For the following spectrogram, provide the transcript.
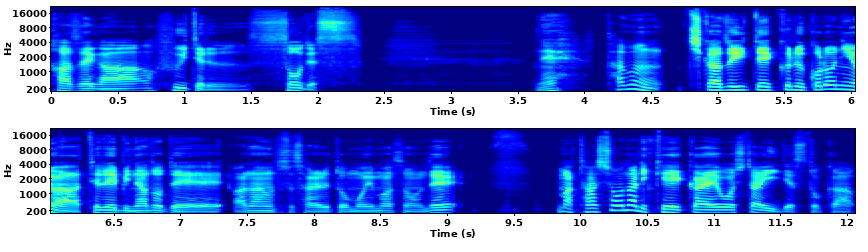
風が吹いてるそうです。ね。多分近づいてくる頃にはテレビなどでアナウンスされると思いますので、まあ多少なり警戒をしたいですとか、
